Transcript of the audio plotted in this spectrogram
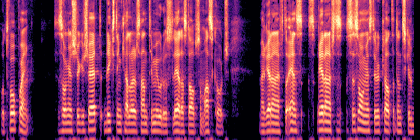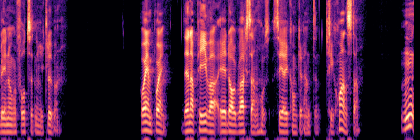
På två poäng. Säsongen 2021 blixtinkallades han till Modos ledarstab som ASS-coach. Men redan efter, en, redan efter säsongen stod det klart att det inte skulle bli någon fortsättning i klubben. På en poäng. Denna piva är idag verksam hos seriekonkurrenten Kristianstad. Mm,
